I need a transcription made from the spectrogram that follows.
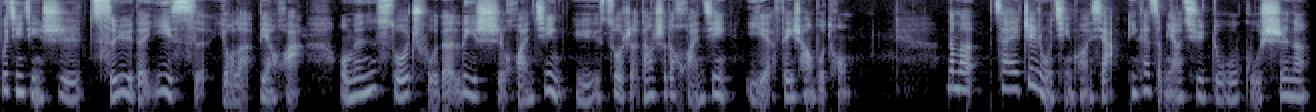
不仅仅是词语的意思有了变化，我们所处的历史环境与作者当时的环境也非常不同。那么，在这种情况下，应该怎么样去读古诗呢？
